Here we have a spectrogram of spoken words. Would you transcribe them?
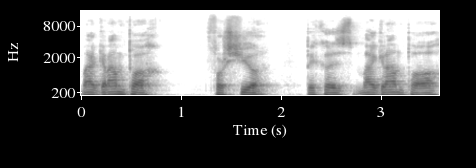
my grandpa for sure, because my grandpa,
